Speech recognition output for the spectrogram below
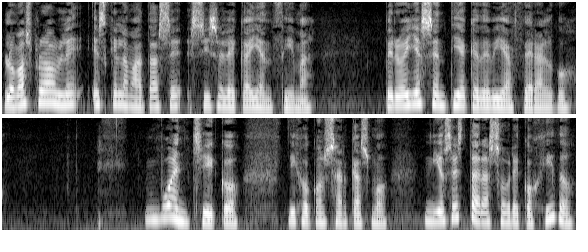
Lo más probable es que la matase si se le caía encima. Pero ella sentía que debía hacer algo. Buen chico, dijo con sarcasmo. Dios estará sobrecogido.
